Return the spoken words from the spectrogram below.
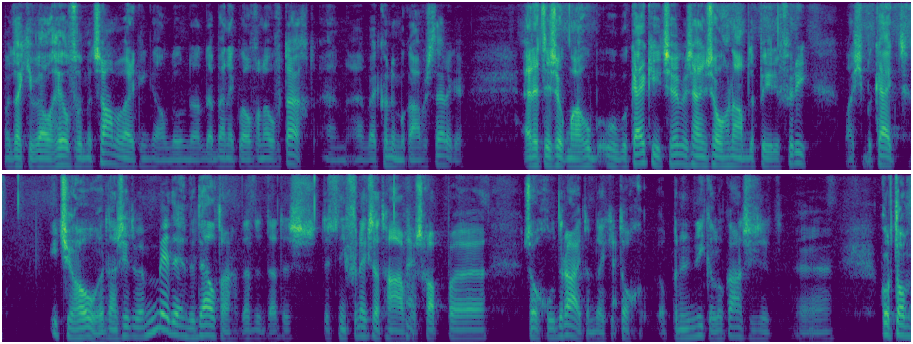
Maar dat je wel heel veel met samenwerking kan doen, daar ben ik wel van overtuigd. En wij kunnen elkaar versterken. En het is ook maar hoe, hoe bekijk je iets. Hè? We zijn zogenaamd de periferie. Maar als je bekijkt ietsje hoger, dan zitten we midden in de delta. Dat, dat is, het is niet voor niks dat havenschap uh, zo goed draait. Omdat je toch op een unieke locatie zit. Uh, kortom,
